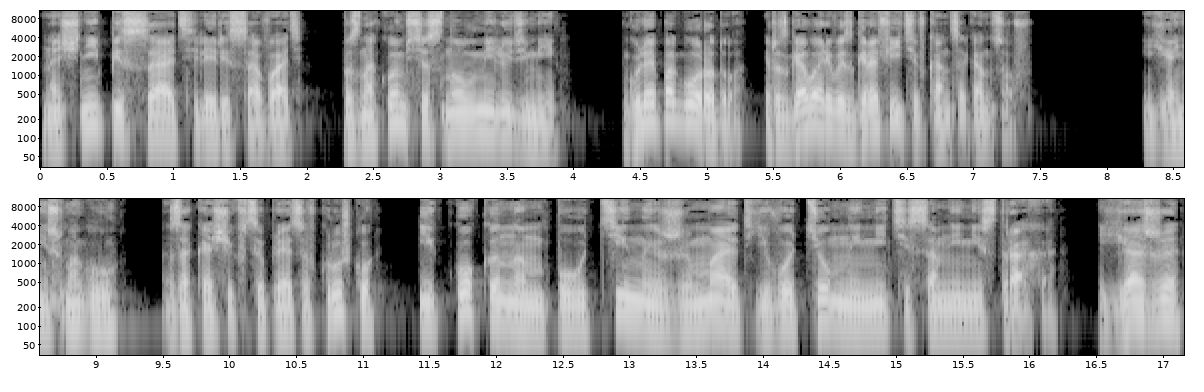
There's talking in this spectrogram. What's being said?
Начни писать или рисовать. Познакомься с новыми людьми. Гуляй по городу и разговаривай с граффити, в конце концов. Я не смогу. Заказчик вцепляется в кружку, и коконом паутины сжимают его темные нити сомнений и страха. Я же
